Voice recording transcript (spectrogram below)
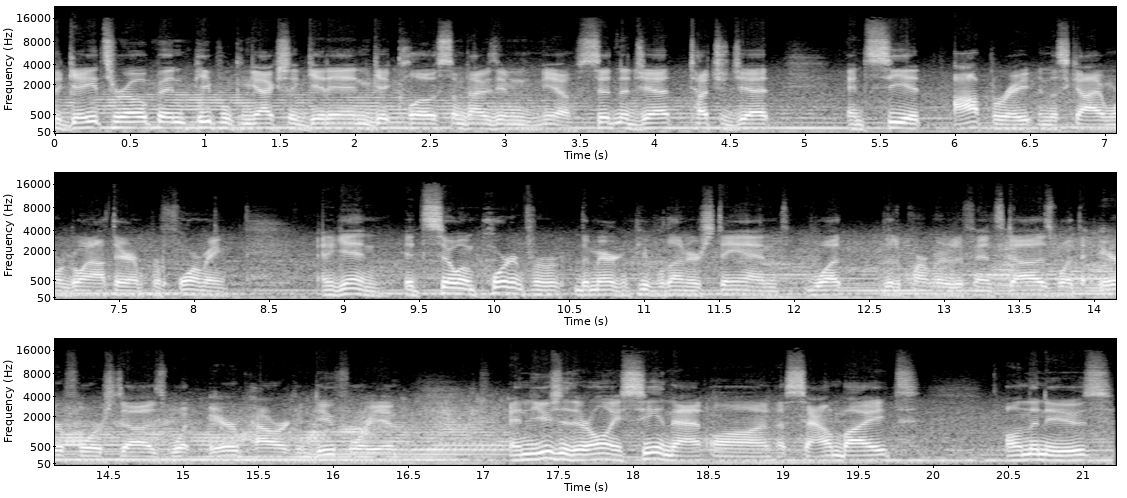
the gates are open, people can actually get in, get close, sometimes even, you know, sit in a jet, touch a jet, and see it operate in the sky when we're going out there and performing. And again, it's so important for the American people to understand what the Department of Defense does, what the Air Force does, what air power can do for you. And usually they're only seeing that on a soundbite, on the news,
